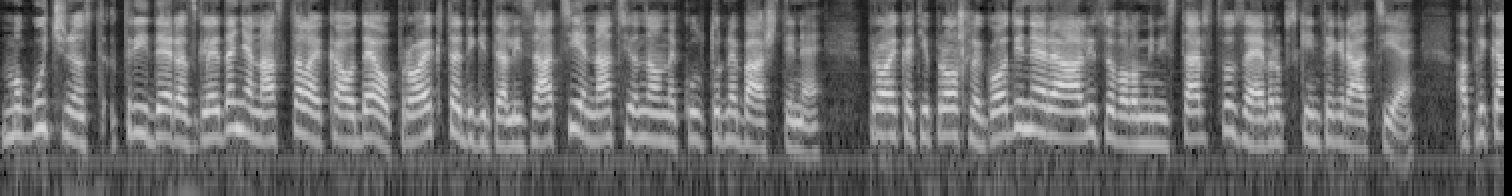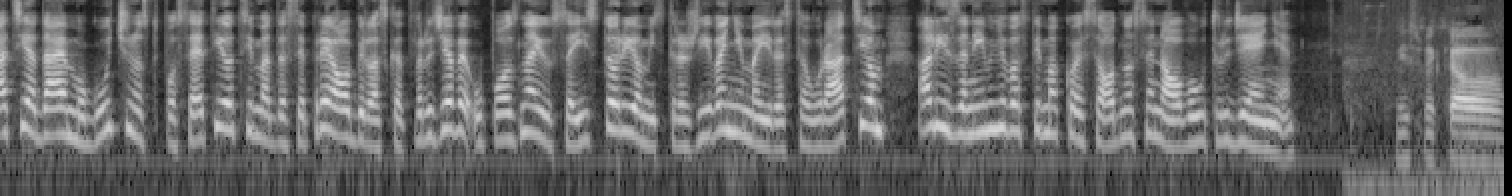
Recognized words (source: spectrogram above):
Mogućnost 3D razgledanja nastala je kao deo projekta digitalizacije nacionalne kulturne baštine. Projekat je prošle godine realizovalo Ministarstvo za evropske integracije. Aplikacija daje mogućnost posetiocima da se pre obilaska tvrđave upoznaju sa istorijom, istraživanjima i restauracijom, ali i zanimljivostima koje se odnose na ovo utvrđenje. Mi smo kao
